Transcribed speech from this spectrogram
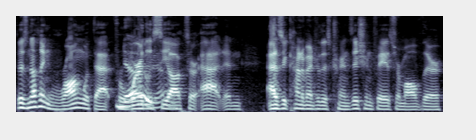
there's nothing wrong with that for No, where the no. Seahawks are at. And as they kind of enter this transition phase from all of their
